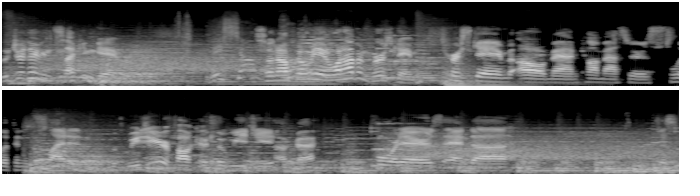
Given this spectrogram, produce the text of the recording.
Blue Jay taking second game. So now fill me in. What happened first game? First game, oh man, Ka-Master slipping and sliding With Luigi or Falcon? with Luigi. Okay. Forward airs and uh, just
